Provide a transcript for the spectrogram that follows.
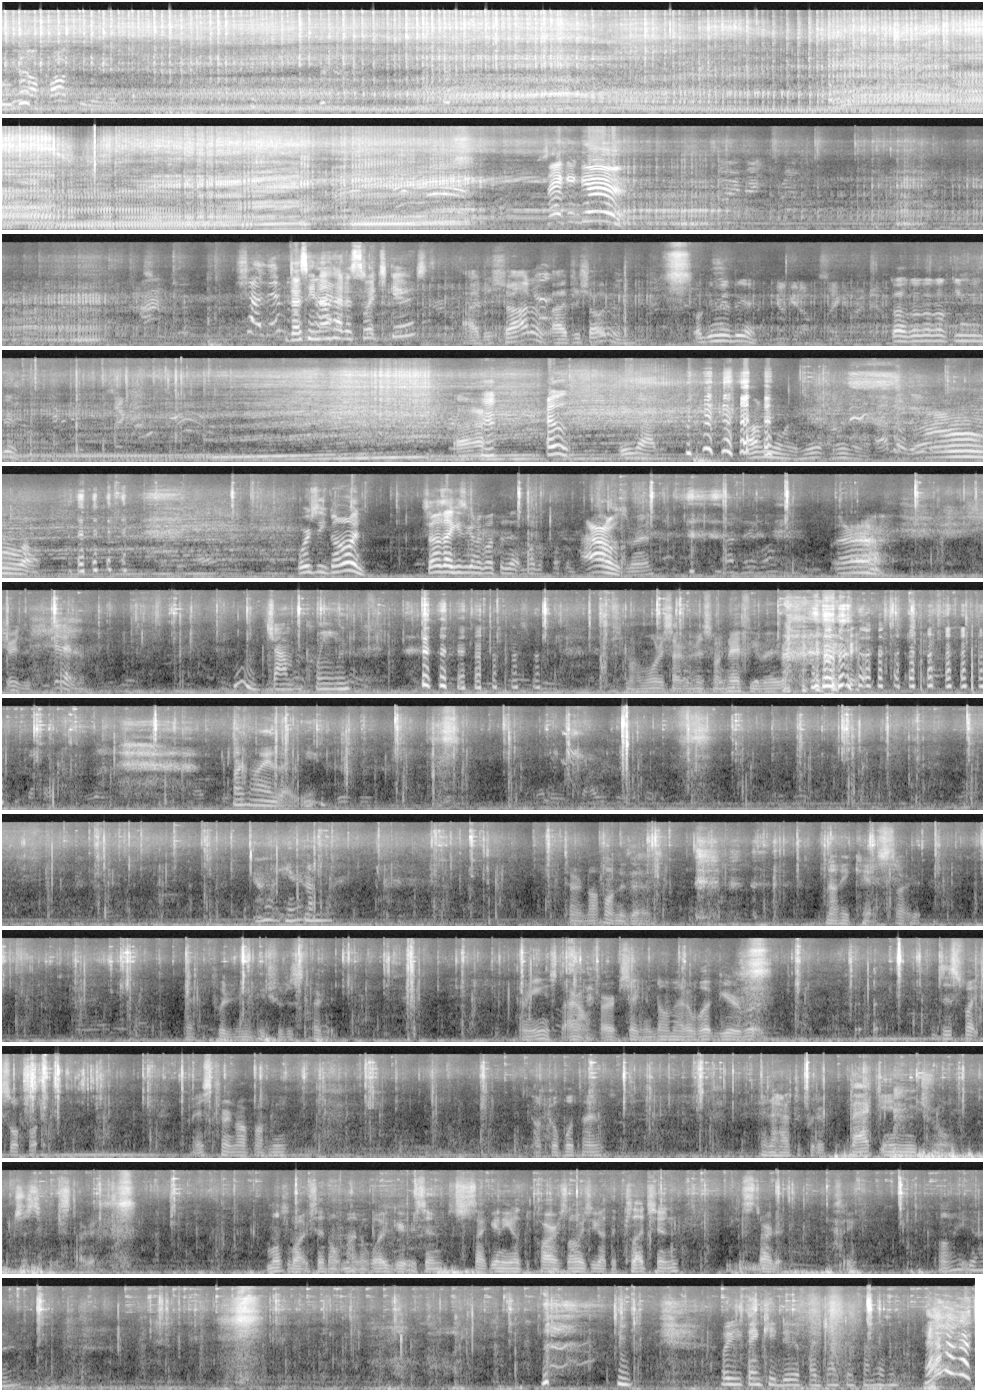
Get all cocky with. Second gear. Does he know how to switch gears? I just shot him. I just showed him. Go give me a beer. You'll get off the second right now. Go, go, go, go. Give me a beer. Ah, Oh, he got it. I don't even want to hear it. I don't even want to. Where's he going? Sounds like he's gonna go through that motherfucking house, man. Ugh. Scares the shit out of him. John McQueen. My motorcycle is my nephew, baby. I I love you. I don't hear it no more. Turned off on his ass. now he can't start it. have to put it in neutral to start it. I mean, you can start on first, second, don't matter what gear, but this bike so far, it's turned off on me a couple of times, and I have to put it back in neutral just to get started. Most bikes, it don't matter what gear it's in. It's just like any other car. As long as you got the clutch in, you can start it. See? Oh, you got it. What do you think he'd do if I jumped in front of him? Ah!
